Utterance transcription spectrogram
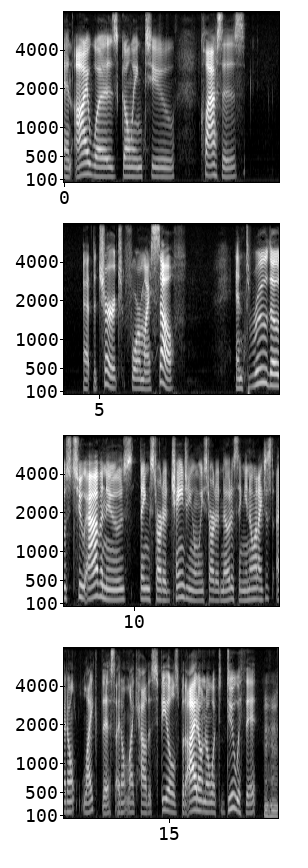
and I was going to classes at the church for myself. And through those two avenues, things started changing and we started noticing, you know what, I just I don't like this. I don't like how this feels, but I don't know what to do with it. Mm-hmm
